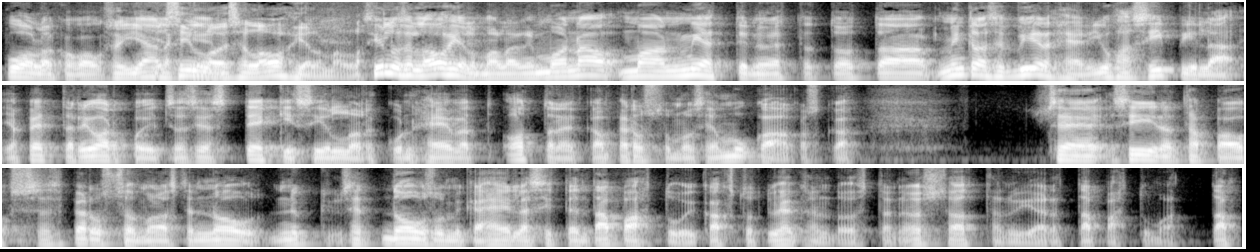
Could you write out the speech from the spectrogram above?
puoluekokouksen jälkeen. Ja silloisella ohjelmalla. Silloisella ohjelmalla, niin mä oon, mä oon miettinyt, että tota, minkälaisen virheen Juha Sipilä ja Petteri Orpo itse asiassa teki silloin, kun he eivät ottaneetkaan perussuomalaisia mukaan, koska se siinä tapauksessa se perussuomalaisten nou, se nousu, mikä heillä sitten tapahtui 2019, niin olisi saattanut jäädä tapahtumatta.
